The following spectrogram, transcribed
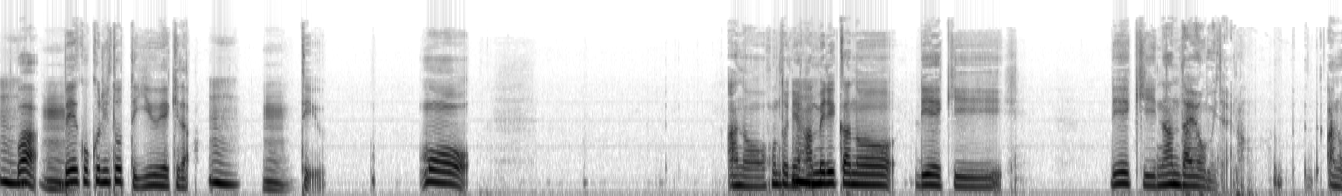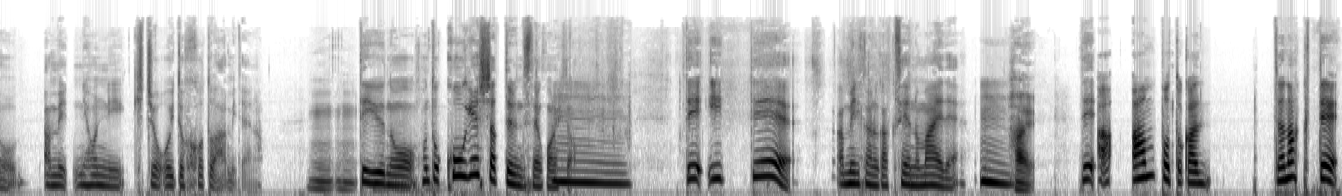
うん、はうん。米国にとって有益だ。っうん。うん。ていう。もうあの本当にうん。アメリカの利益、利益なんだよみたいな。あのアメ日本に基地を置いとくことはみたいなっうんうんていうのを本当公言しちゃってるんですねこの人、うん。で行ってアメリカの学生の前でうん。はいあ、安保とかじゃなくて、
